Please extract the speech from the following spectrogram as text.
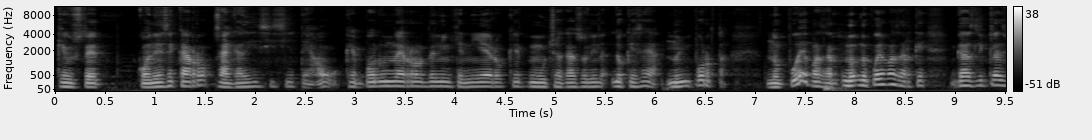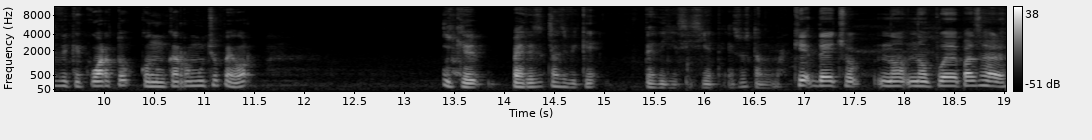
que usted con ese carro salga 17 que por un error del ingeniero, que mucha gasolina, lo que sea, no importa. No puede pasar, no, no puede pasar que Gasly clasifique cuarto con un carro mucho peor y que Pérez clasifique de 17. Eso está muy mal. Que de hecho no, no puede pasar,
